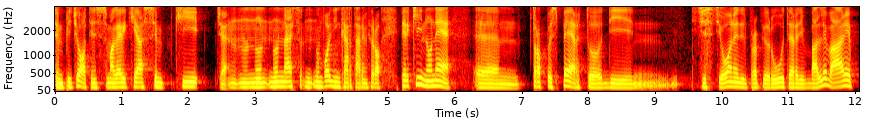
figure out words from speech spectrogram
sempliciotti, nel senso magari chi ha sem- chi, cioè non, non, è, non, voglio incartarmi, però per chi non è ehm, troppo esperto di, di, gestione del proprio router, di balle varie,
